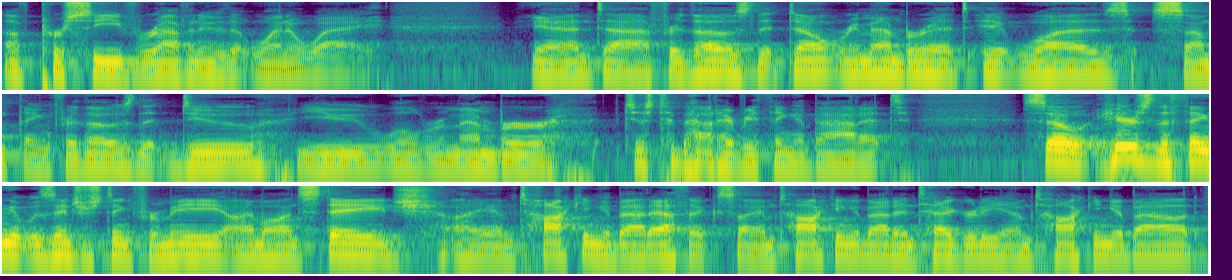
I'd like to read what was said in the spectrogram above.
of perceived revenue that went away. And uh, for those that don't remember it, it was something. For those that do, you will remember just about everything about it. So here's the thing that was interesting for me I'm on stage, I am talking about ethics, I am talking about integrity, I'm talking about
